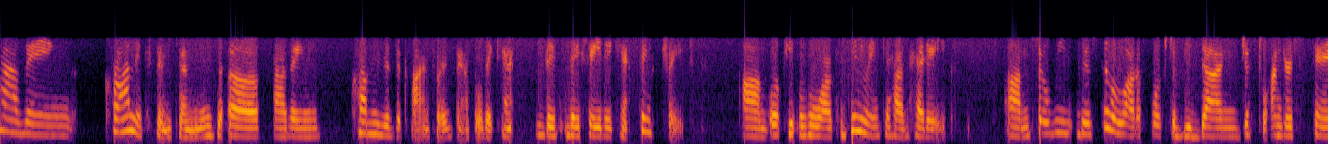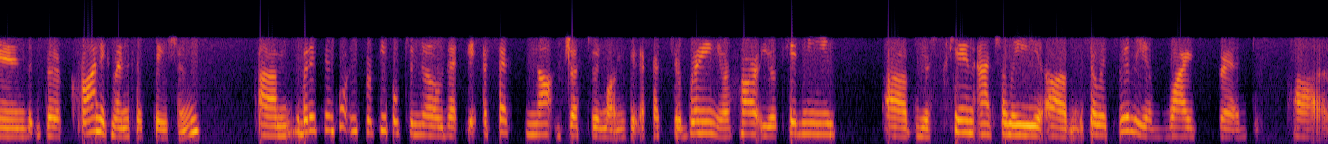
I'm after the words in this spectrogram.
having chronic symptoms of having cognitive decline. For example, they can't they they say they can't think straight, um, or people who are continuing to have headaches. Um, so we, there's still a lot of work to be done just to understand the chronic manifestations. Um, but it's important for people to know that it affects not just your lungs; it affects your brain, your heart, your kidneys, uh, your skin, actually. Um, so it's really a widespread uh,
